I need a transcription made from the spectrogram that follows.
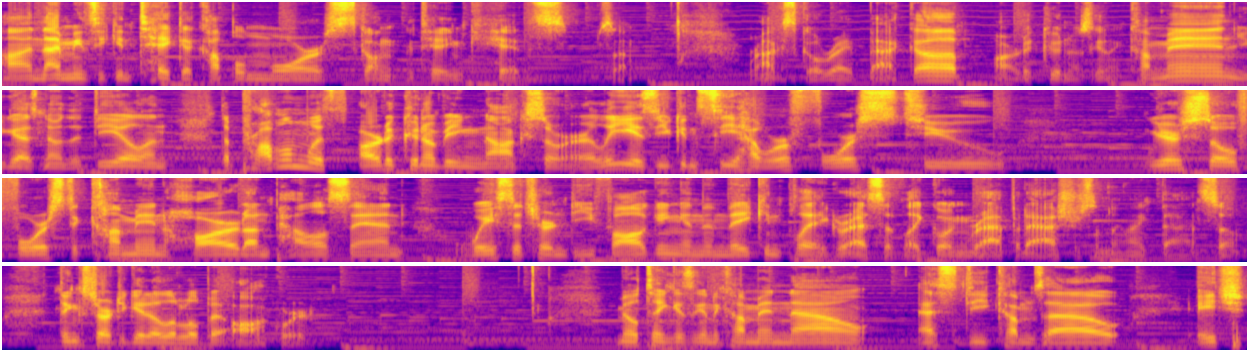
and that means he can take a couple more Skuntank hits. So Rocks go right back up. Articuno's going to come in. You guys know the deal. And the problem with Articuno being knocked so early is you can see how we're forced to... We are so forced to come in hard on Palossand, waste a turn defogging, and then they can play aggressive, like going Rapidash or something like that. So things start to get a little bit awkward. Miltank is going to come in now. SD comes out. H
